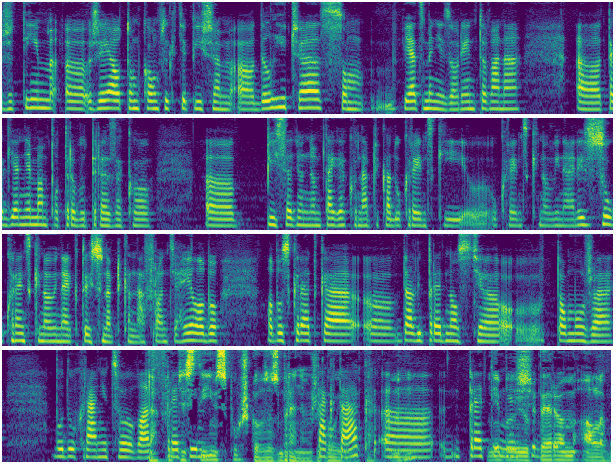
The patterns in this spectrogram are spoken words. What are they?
že tým, e, že ja o tom konflikte píšem e, dlhý čas, som viac menej zorientovaná, e, tak ja nemám potrebu teraz ako písať o ňom tak, ako napríklad ukrajinskí, ukrajinskí novinári. Sú ukrajinskí novinári, ktorí sú napríklad na fronte, hej, lebo, lebo skrátka dali prednosť tomu, že budú chrániť svoju vlast. A predtým... s tým, s puškou, so zbraňou, že tak, bojujú. Tak, tak. Uh, predtým, Nebojujú než... perom, ale v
